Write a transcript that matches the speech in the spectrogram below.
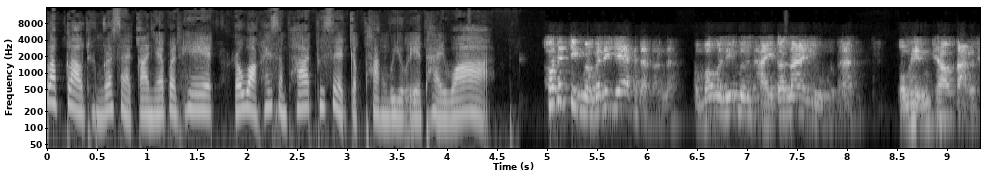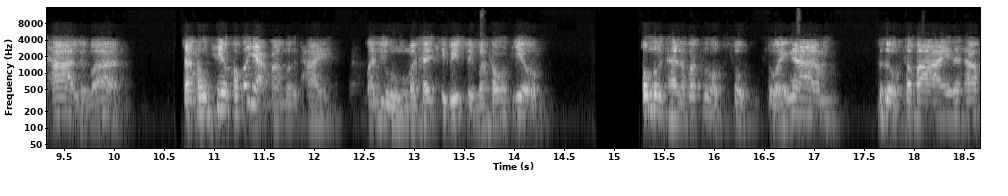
กลับกล่าวถึงกระแสการย้ายประเทศ ระหว่างให้สัมภาษณ์พิเศษกับทาง VOA ไทยว่าข้อเท็จจริงมันไม่ได้แย่ขนาดนั้นนะผมว่าวันนี้เมืองไทยก็น่าอยู่นะผมเห็นชาวต่างชาติหรือว่านักท่องเที่ยวเขาก็อยากมาเมืองไทย มาอยู่มาใช้ชีวิตหรือมาท่องเที่ยวเพราะเมืองไทยเราก็สงบสุขสวยงามสะดวกสบายนะครับ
